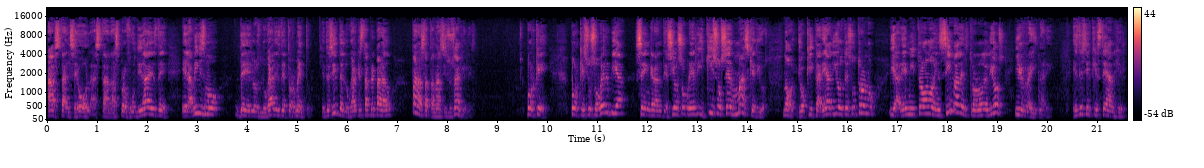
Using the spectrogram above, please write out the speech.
hasta el Seol, hasta las profundidades del el abismo de los lugares de tormento, es decir, del lugar que está preparado para Satanás y sus ángeles. ¿Por qué? Porque su soberbia se engrandeció sobre él y quiso ser más que Dios. No, yo quitaré a Dios de su trono y haré mi trono encima del trono de Dios y reinaré. Es decir, que este ángel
